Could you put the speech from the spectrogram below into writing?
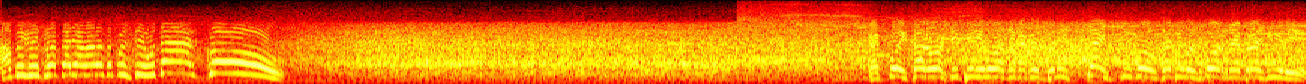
Обыгрывает вратаря, ворота пустые. Удар, гол! Какой хороший перевод и какой блестящий гол забила сборная Бразилии.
